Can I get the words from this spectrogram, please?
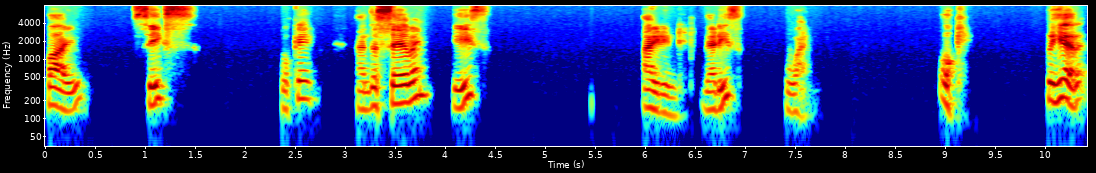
5, 6. Okay. And the 7 is identity. That is 1. Okay. So here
